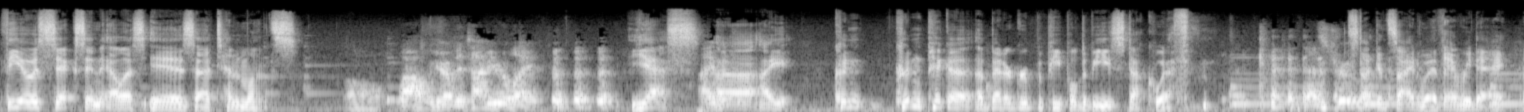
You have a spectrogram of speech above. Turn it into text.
Theo is six, and Ellis is uh, ten months. Oh wow! You're having the time of your life. Yes, I uh, I couldn't couldn't pick a, a better group of people to be stuck with. That's true. stuck inside with every day.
